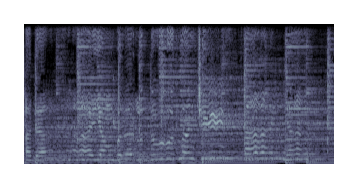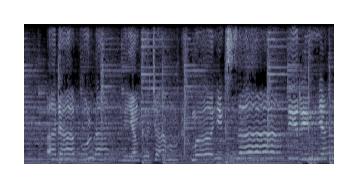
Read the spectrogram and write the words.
Ada yang berlutut mencintainya. Ada pula yang kejam menyiksa dirinya.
